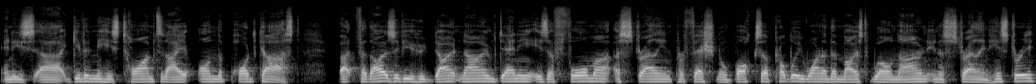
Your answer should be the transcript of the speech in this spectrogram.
and he's uh, given me his time today on the podcast. But for those of you who don't know him, Danny is a former Australian professional boxer, probably one of the most well known in Australian history.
